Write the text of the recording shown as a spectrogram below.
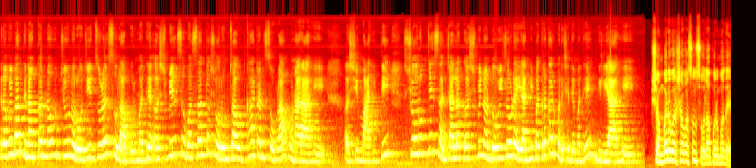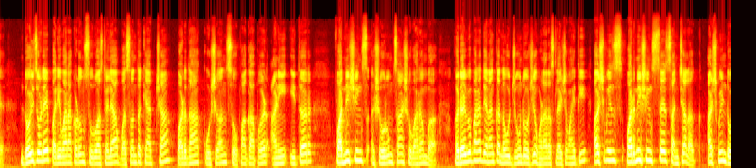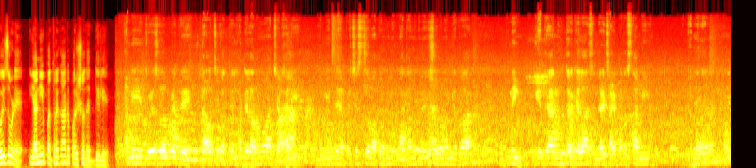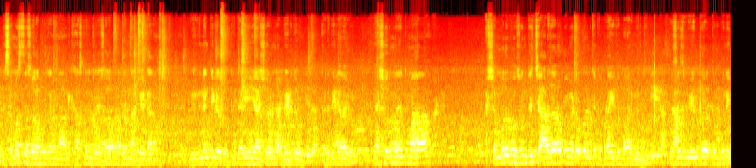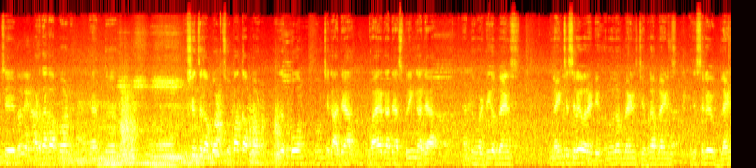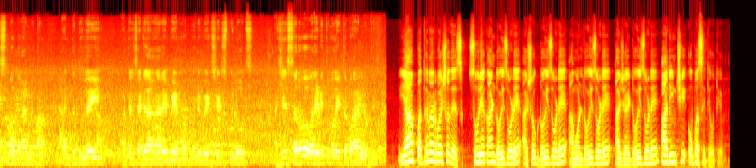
रविवार दिनांक नऊ जून रोजी जुळे सोलापूरमध्ये अश्विन्स वसंत शोरूमचा उद्घाटन सोहळा होणार आहे. अशी माहिती शोरूमचे संचालक अश्विन डोईजोडे यांनी पत्रकार परिषदेमध्ये दिली आहे. शंभर वर्षापासून सोलापूरमध्ये डोईजोडे परिवाराकडून सुरू असलेल्या वसंत कॅबच्या पडदा कुशन सोफा कापड आणि इतर फर्निशिंग्स शोरूमचा शुभारंभ रविवार दिनांक नऊ जून रोजी होणार असल्याची माहिती अश्विन्स फर्निशिंग्सचे संचालक अश्विन डोईजोडे यांनी पत्रकार परिषदेत दिली. आम्ही जोळे सोलापूर येथे गाव चौकातील हॉटेल अरोमाच्या खाली आम्ही त्या प्रशस्त वातावरण वातावरणातील शोरूम आम्ही आता ओपनिंग येत्या नऊ तारखेला संध्याकाळी साडेपाच वाजता आम्ही मी समस्त सोलापूरकरांना आणि खास करून जुळे सोलापूरतील नागरिकांना मी विनंती करतो की त्यांनी या शोरूमला भेट देऊन खरेदी करावी. या शोरूममध्ये तुम्हाला शंभरपासून ते चार हजार रुपये मीटरपर्यंतचे कपडा इथं बघायला मिळतो तसेच विविध कंपनीचे पडदा कापड त्यानंतर कुशनचं कापड सोफा कापड त्याचं फोम फोमचे गाद्या वायर गाद्या स्प्रिंग गाद्या त्यानंतर व्हर्टिकल ब्लाइंड्स ब्लाइंडचे सगळे variety roller blinds zebra blinds असे सगळे ब्लाइंड्स तुम्हाला बघायला मिळतील. त्यानंतर दुलई हॉटेलसाठी लागणारे बे मोठमोठे बेडशीट्स पिलोज असे सर्व व्हरायटी तुम्हाला इथं बघायला मिळतील. या पत्रकार परिषदेस सूर्यकांत डोईजोडे अशोक डोईजोडे अमोल डोईजोडे अजय डोईजोडे आदींची उपस्थिती होती.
